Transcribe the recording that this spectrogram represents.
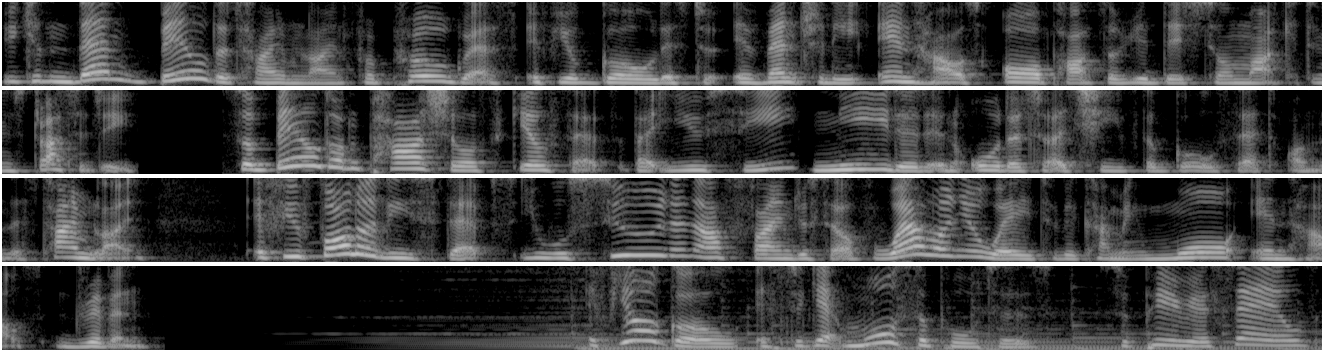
you can then build a timeline for progress if your goal is to eventually in house all parts of your digital marketing strategy. So build on partial skill sets that you see needed in order to achieve the goal set on this timeline. If you follow these steps, you will soon enough find yourself well on your way to becoming more in house driven. If your goal is to get more supporters, superior sales,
